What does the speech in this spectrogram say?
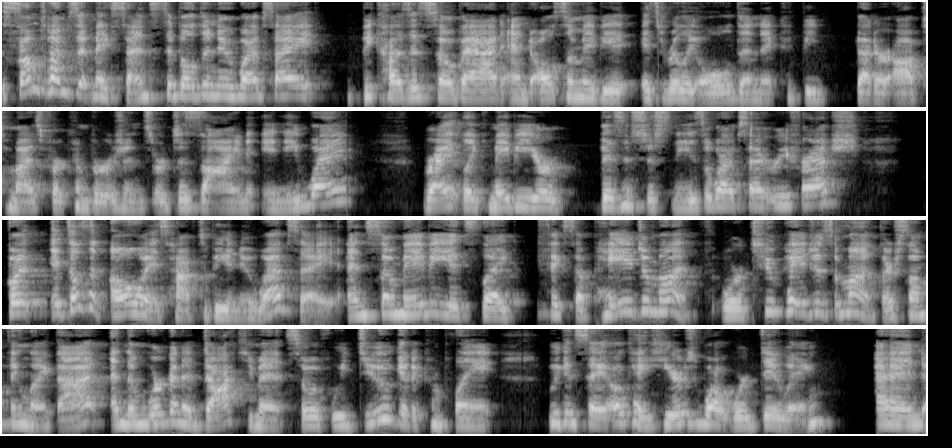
sometimes it makes sense to build a new website because it's so bad and also maybe it's really old and it could be better optimized for conversions or design anyway right like maybe your business just needs a website refresh but it doesn't always have to be a new website. And so maybe it's like fix a page a month or two pages a month or something like that. And then we're going to document. So if we do get a complaint, we can say, okay, here's what we're doing. And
